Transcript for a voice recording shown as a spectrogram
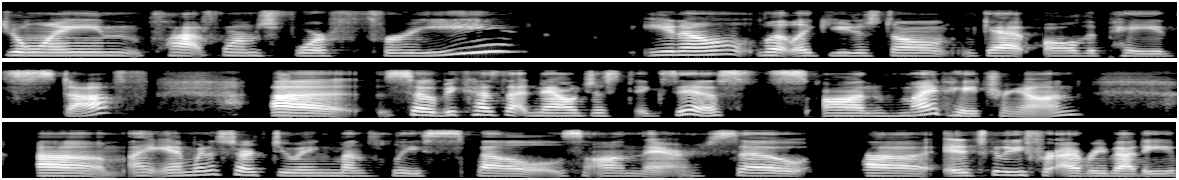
join platforms for free you know that like you just don't get all the paid stuff uh so because that now just exists on my patreon um i am going to start doing monthly spells on there so uh it's going to be for everybody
